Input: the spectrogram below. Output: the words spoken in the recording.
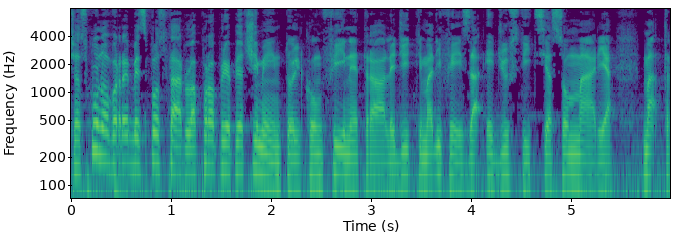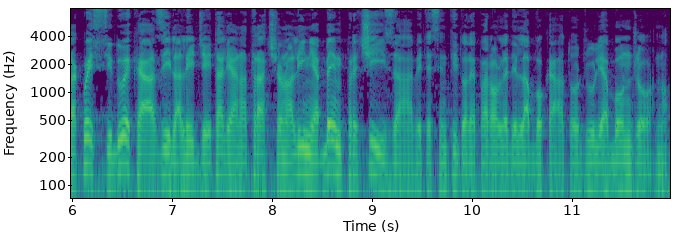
Ciascuno vorrebbe spostarlo a proprio piacimento il confine tra legittima difesa e giustizia sommaria, ma tra questi due casi la legge italiana traccia una linea ben precisa, avete sentito le parole dell'avvocato Giulia Bongiorno.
